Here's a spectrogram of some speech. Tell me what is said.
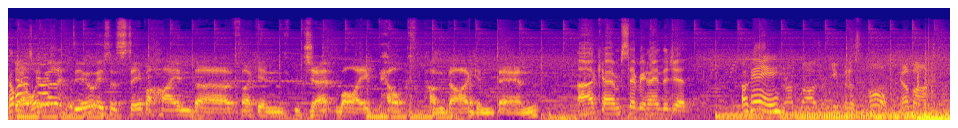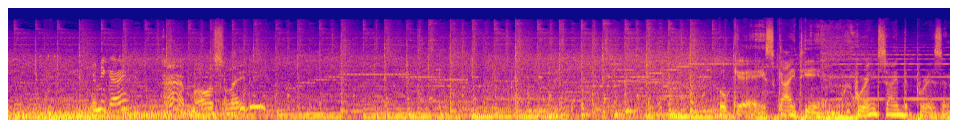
Yeah, all we gotta do is just stay behind the fucking jet while I help Humdog and Dan. Okay, I'm stay behind the jet. Okay, Drug laws are keeping us full. Come on. in you go. Hi, boss lady. Okay, Sky Team, we're inside the prison.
